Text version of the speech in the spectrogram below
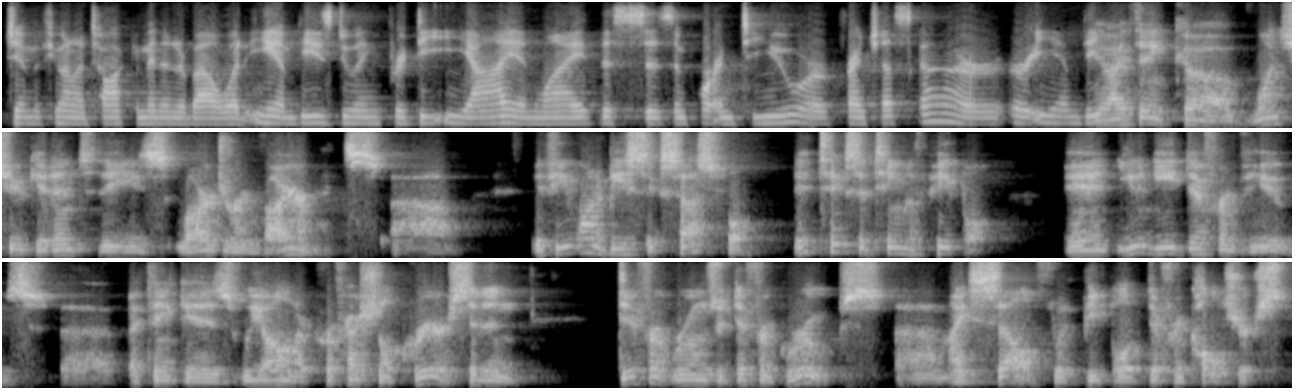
Jim, if you want to talk a minute about what EMD is doing for DEI and why this is important to you or Francesca or, or EMD. Yeah, I think uh, once you get into these larger environments, uh, if you want to be successful, it takes a team of people. And you need different views. Uh, I think as we all in our professional career sit in different rooms with different groups, uh, myself with people of different cultures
